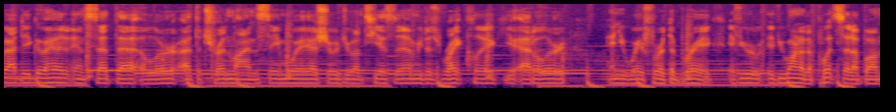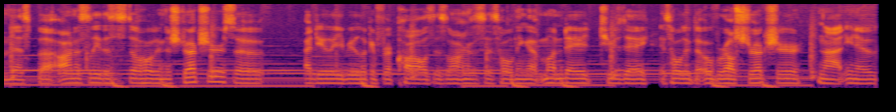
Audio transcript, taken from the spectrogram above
I did go ahead and set that alert at the trend line the same way i showed you on tsm you just right click you add alert and you wait for it to break. If you if you wanted to put setup on this but honestly this is still holding the structure so Ideally, you'd be looking for calls as long as it's holding up Monday, Tuesday, it's holding the overall structure, not, you know,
